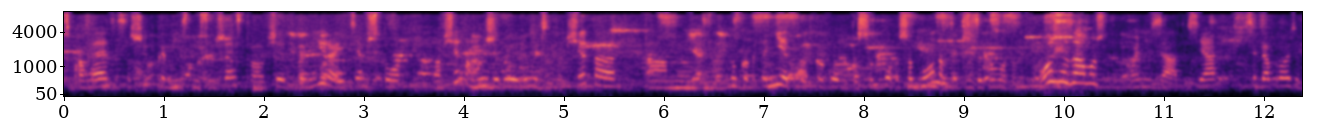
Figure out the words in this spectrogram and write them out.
справляется с ошибками и с несовершенством вообще этого мира и тем, что вообще-то мы живые люди, вообще-то, эм, ну, как-то нет вот какого-то шабло, шаблона, таких за кого-то можно замуж, но нельзя, то есть я всегда против,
